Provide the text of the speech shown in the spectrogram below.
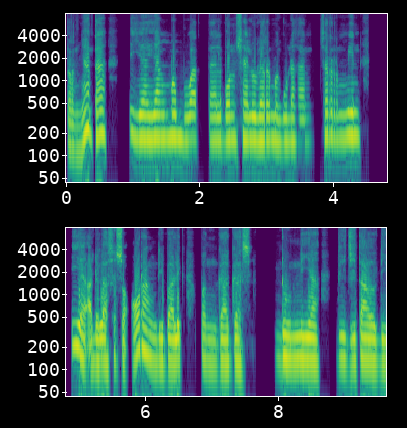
Ternyata ia yang membuat telepon seluler menggunakan cermin. Ia adalah seseorang di balik penggagas dunia digital di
